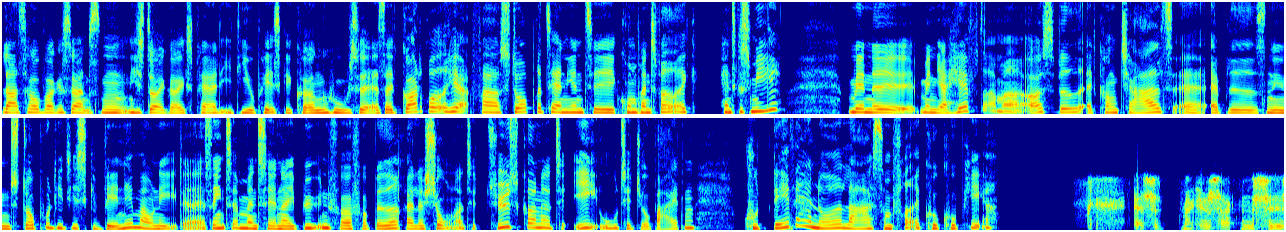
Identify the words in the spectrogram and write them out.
Lars Håbakke Sørensen, historiker og ekspert i de europæiske kongehuse. Altså et godt råd her fra Storbritannien til kronprins Frederik. Han skal smile, men, øh, men jeg hæfter mig også ved, at kong Charles er, er blevet sådan en storpolitisk vennemagnet. Altså en, som man sender i byen for at få bedre relationer til tyskerne, til EU, til Joe Biden. Kunne det være noget, Lars, som Frederik kunne kopiere? Altså, man kan sagtens øh,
